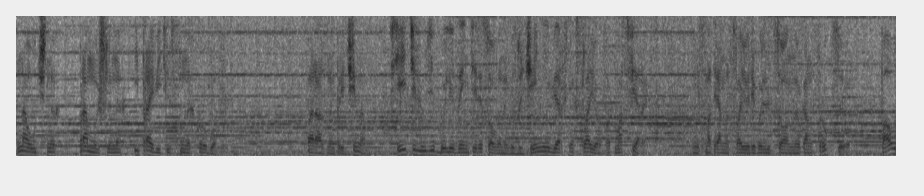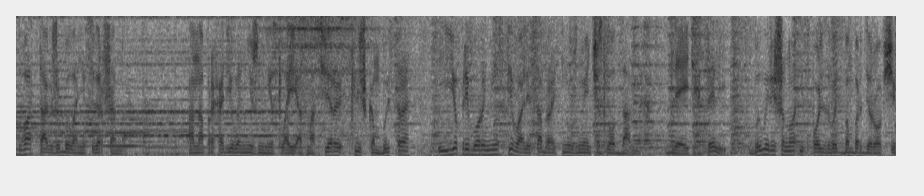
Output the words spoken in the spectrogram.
научных, промышленных и правительственных кругов. По разным причинам все эти люди были заинтересованы в изучении верхних слоев атмосферы. Несмотря на свою революционную конструкцию, Фау-2 также была несовершенна. Она проходила нижние слои атмосферы слишком быстро, и ее приборы не успевали собрать нужное число данных. Для этих целей было решено использовать бомбардировщик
